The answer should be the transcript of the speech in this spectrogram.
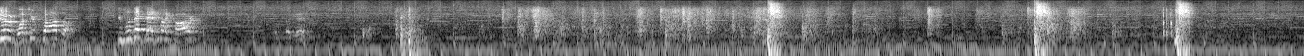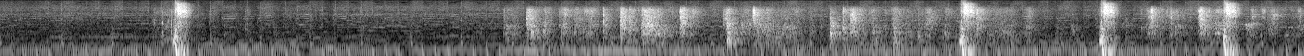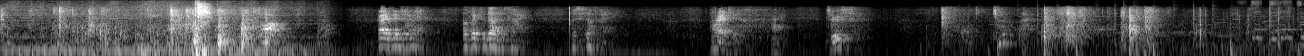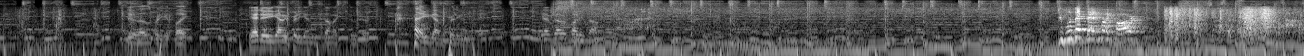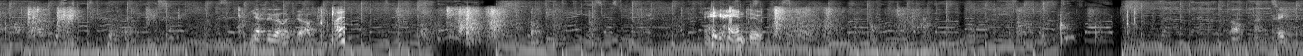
Dude, what's your problem? You put that dent in my car? Looks like this. Alright, dude. alright. I'll fix it up. I'm Sorry. Let's stop fighting. All right, Joe. All right. Truth. Dude, that was a pretty good fight. Yeah, dude, you got me pretty good in the stomach, dude. you got me pretty good in the face. Yeah, I've got a buddy You put that dent in my car? Yeah, see that look good. I'm- Hit your hand too. Oh,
